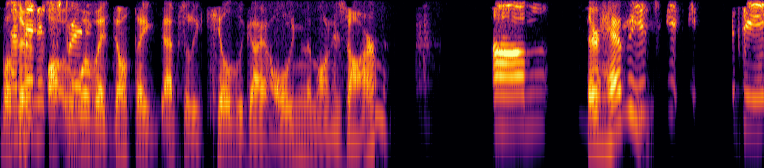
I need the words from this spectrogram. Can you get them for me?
Well, and then it oh, wait, wait, don't they absolutely kill the guy holding them on his arm? Um, They're heavy. it, it, they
